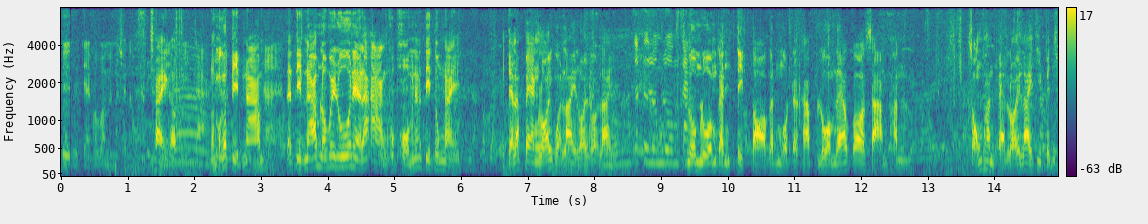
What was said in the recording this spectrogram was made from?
คือถูกใจเพราะว่ามันมีโฉนดใช่ครับ มีการแล้วมันก็ติดน้ำแต่ติดน้ำเราไม่รู้เนี่ยแล้วอ่างของผมเนี่ยมันติดตรงไหน แต่ละแปลงร้อยกว่าไร่ร้อยกว่าไร่ ก็คือรวมๆกัน รวมๆกันติดต่อกันหมดนะครับ รวมแล้วก็ 3,000 2,800 ไร่ที่เป็นโฉ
